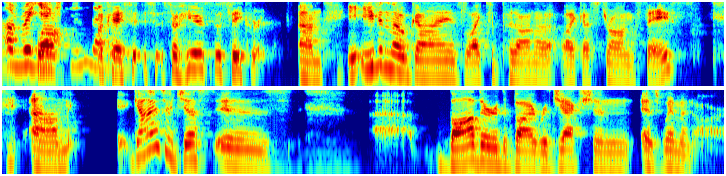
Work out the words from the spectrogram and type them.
like, of rejection well, okay so, so here's the secret um, even though guys like to put on a like a strong face um, guys are just as bothered by rejection as women are.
